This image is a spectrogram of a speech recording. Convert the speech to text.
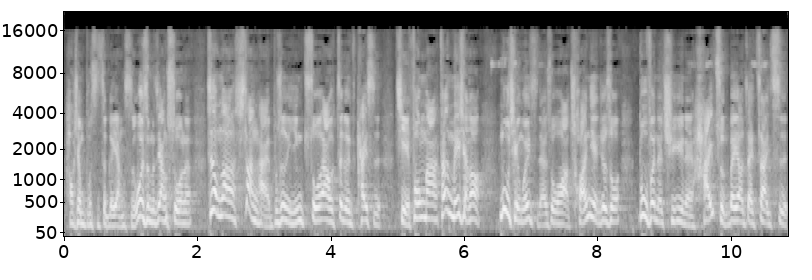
好像不是这个样子。为什么这样说呢？其实我们知道上海不是已经说要这个开始解封吗？但是没想到，目前为止来说的话，传言就是说，部分的区域呢还准备要再再次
